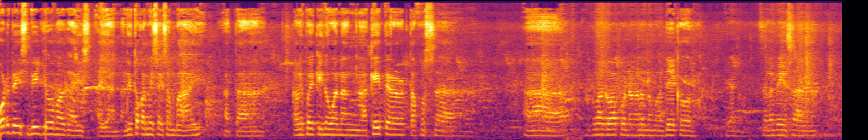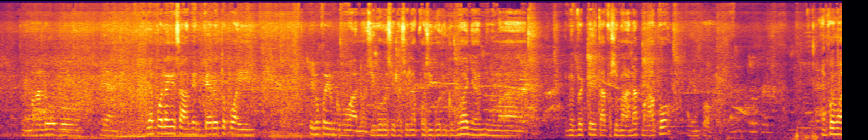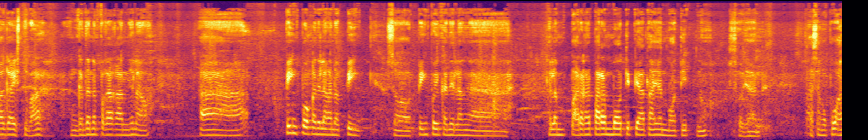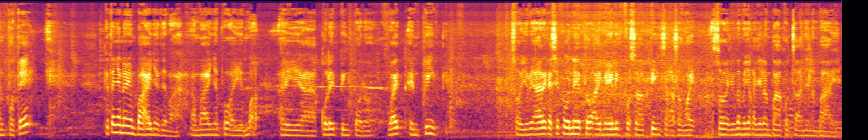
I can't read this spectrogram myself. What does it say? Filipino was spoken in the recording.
for today's video mga guys, ayan, andito kami sa isang bahay at ah, kami po ay kinuha ng ah, cater tapos ah, ah, gumagawa po ng ano ng mga decor. Ayan, sa lamesa, yung mga logo, ayan. Yan po lang yung sa amin pero ito po ay iba po yung gumawa no. Siguro sila sila po siguro yung gumawa niyan, yung mga yung birthday tapos yung mga anak, mga apo. Ayan po. Ayan po mga guys, di ba? Ang ganda ng pagkakaano nila. Oh. Ah, pink po ang kanilang ano, pink. So, pink po yung kanilang ah, kailang, parang parang motif yata yan, motif, no? So, yan. Tapos ang upuan puti. Kita niyo na yung bahay niya, di ba? Ang bahay niya po ay ay ah, kulay pink po, no? White and pink. So, yung may-ari kasi po nito ay mahilig po sa pink saka sa white. So, tingnan mo yung kanilang bakod sa kanilang bahay.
